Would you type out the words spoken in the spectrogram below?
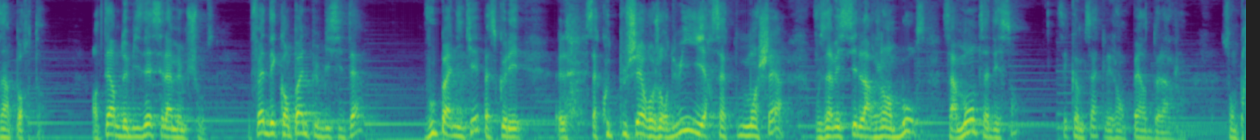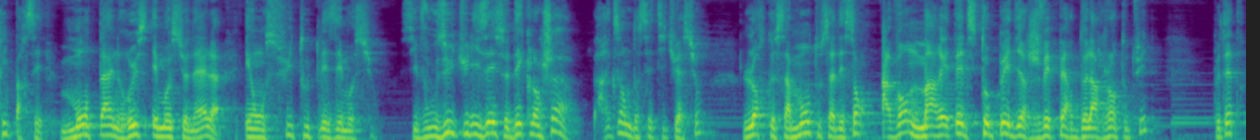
important. En termes de business, c'est la même chose. Vous faites des campagnes publicitaires, vous paniquez parce que les, ça coûte plus cher aujourd'hui, hier ça coûte moins cher. Vous investissez de l'argent en bourse, ça monte, ça descend. C'est comme ça que les gens perdent de l'argent. sont pris par ces montagnes russes émotionnelles et on suit toutes les émotions. Si vous utilisez ce déclencheur, par exemple dans cette situation, lorsque ça monte ou ça descend, avant de m'arrêter, de stopper, dire je vais perdre de l'argent tout de suite, peut-être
